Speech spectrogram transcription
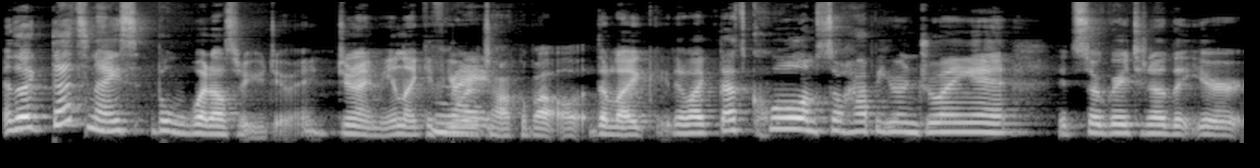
and they're like, that's nice, but what else are you doing? Do you know what I mean? Like if you were to talk about all- they're like they're like, that's cool, I'm so happy you're enjoying it. It's so great to know that you're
